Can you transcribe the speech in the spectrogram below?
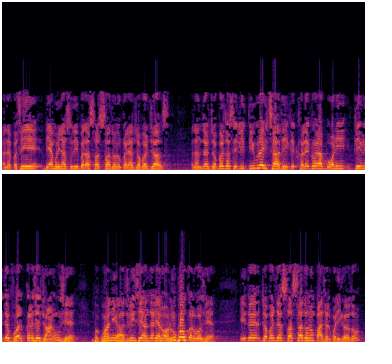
અને પછી બે મહિના સુધી બધા સત્ સાધનો કર્યા જબરજસ્ત. અને અંદર જબરજસ્ત એટલી તીવ્ર ઈચ્છા હતી કે ખરેખર આ બોડી કેવી રીતે વર્ક કરે છે જાણવું છે. ભગવાનની હાજરી છે અંદર એનો અનુભવ કરવો છે. એ રીતે જબરજસ્ત સત્ સાધનો પાછળ પડી ગયો હતો.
